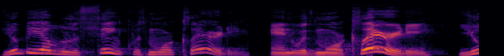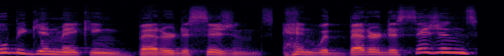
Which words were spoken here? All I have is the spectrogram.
you'll be able to think with more clarity. And with more clarity, you'll begin making better decisions. And with better decisions,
